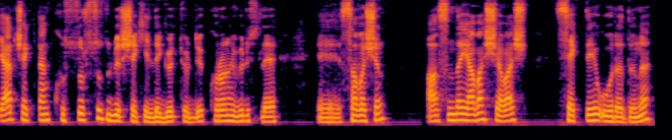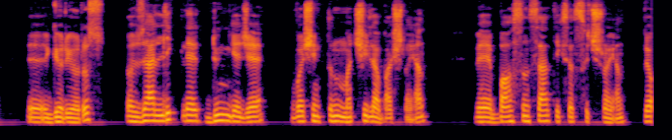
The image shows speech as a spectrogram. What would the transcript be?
gerçekten kusursuz bir şekilde götürdüğü koronavirüsle e, savaşın aslında yavaş yavaş sekteye uğradığını e, görüyoruz. Özellikle dün gece Washington maçıyla başlayan ve Boston Celtics'e sıçrayan ve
